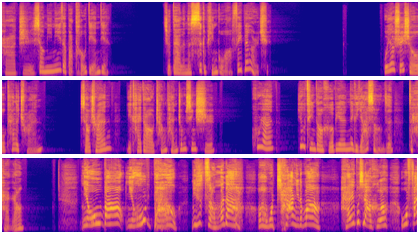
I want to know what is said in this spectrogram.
他只笑眯眯的把头点点，就带了那四个苹果飞奔而去。我要水手开了船，小船已开到长潭中心时，忽然又听到河边那个哑嗓子在喊嚷：“牛宝，牛宝，你是怎么的？哦，我插你的妈，还不下河，我翻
